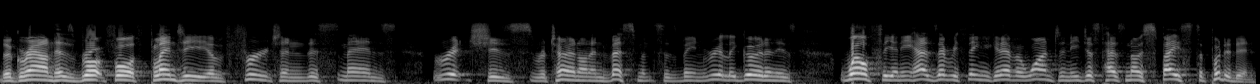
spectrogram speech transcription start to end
The ground has brought forth plenty of fruit, and this man's rich. His return on investments has been really good, and he's wealthy, and he has everything he could ever want, and he just has no space to put it in.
